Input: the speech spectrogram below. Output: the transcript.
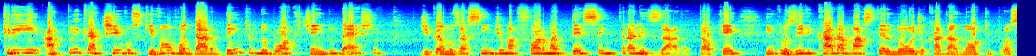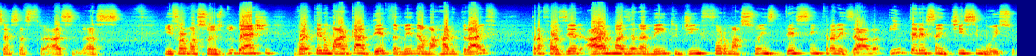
criem aplicativos que vão rodar dentro do blockchain do Dash, digamos assim, de uma forma descentralizada, tá ok? Inclusive, cada masternode ou cada nó que processa as, as, as informações do Dash vai ter uma HD também, né, uma hard drive, para fazer armazenamento de informações descentralizado. Interessantíssimo isso.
